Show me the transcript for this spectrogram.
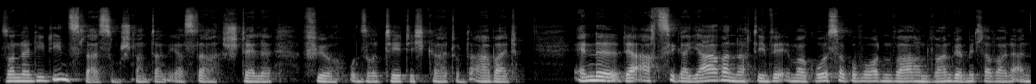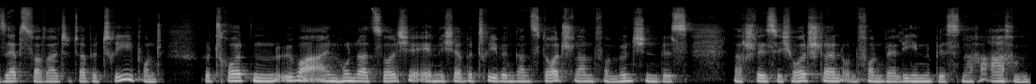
sondern die Dienstleistung stand an erster Stelle für unsere Tätigkeit und Arbeit. Ende der 80er Jahre, nachdem wir immer größer geworden waren, waren wir mittlerweile ein selbstverwalteter Betrieb und betreuten über 100 solche ähnlicher Betriebe in ganz Deutschland, von München bis nach Schleswig-Holstein und von Berlin bis nach Aachen.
